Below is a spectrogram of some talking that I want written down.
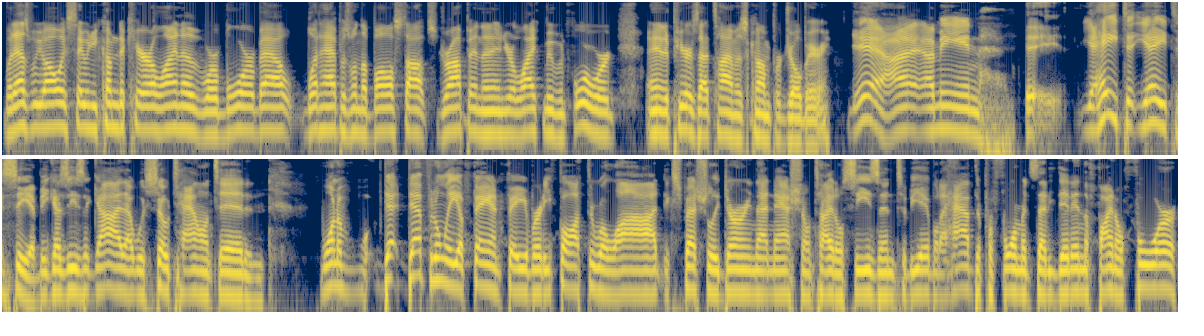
But as we always say, when you come to Carolina, we're more about what happens when the ball stops dropping and in your life moving forward. And it appears that time has come for Joel Berry. Yeah, I, I mean, it, you hate to you hate to see it because he's a guy that was so talented and one of de- definitely a fan favorite. He fought through a lot, especially during that national title season, to be able to have the performance that he did in the Final Four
